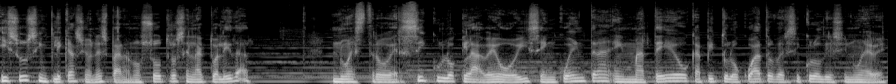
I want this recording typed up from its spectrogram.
y sus implicaciones para nosotros en la actualidad. Nuestro versículo clave hoy se encuentra en Mateo capítulo 4 versículo 19,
